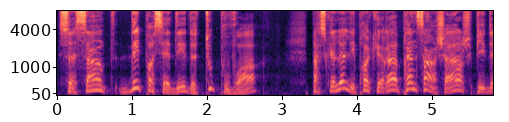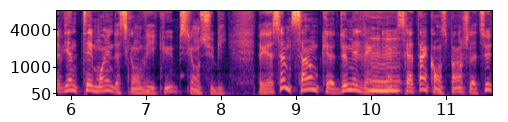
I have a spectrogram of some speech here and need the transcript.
se sentent dépossédées de tout pouvoir. Parce que là, les procureurs prennent ça en charge, puis ils deviennent témoins de ce qu'ils ont vécu, puis ce qu'ils ont subi. Fait que ça me semble que 2021, il serait temps qu'on se penche là-dessus.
